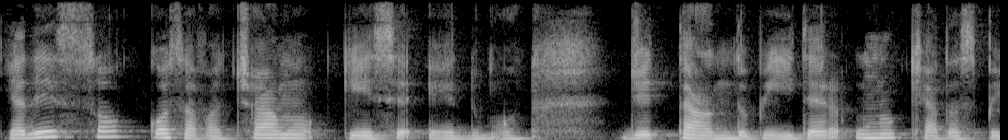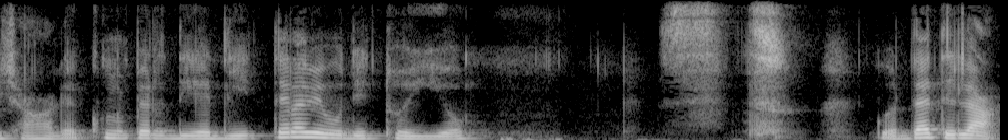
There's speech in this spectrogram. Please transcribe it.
E adesso cosa facciamo? chiese Edmund, gettando Peter un'occhiata speciale, come per dirgli: Te l'avevo detto io. Sst, guardate là,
